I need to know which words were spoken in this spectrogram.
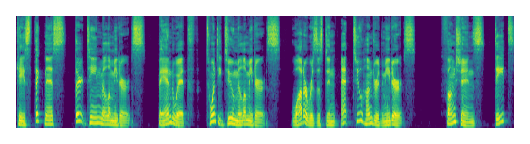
Case thickness 13 millimeters. Bandwidth 22 millimeters. Water resistant at 200 meters. Functions date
